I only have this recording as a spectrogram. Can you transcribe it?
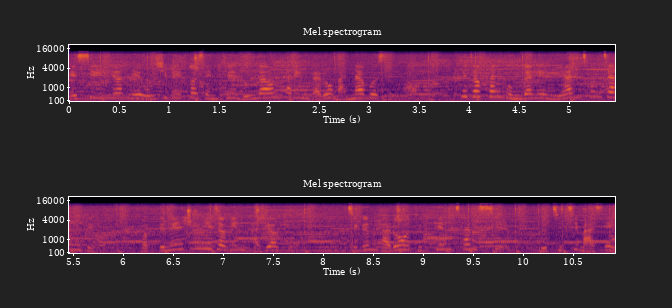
S1년에 51% 놀라운 할인가로 만나보세요. 쾌적한 공간을 위한 천장 등, 벽 등을 합리적인 가격에 지금 바로 득템 찬스 놓치지 마세요.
